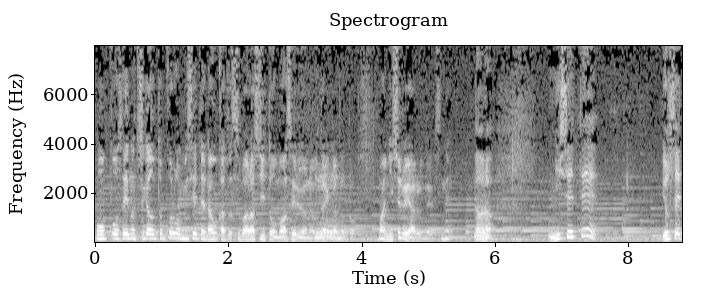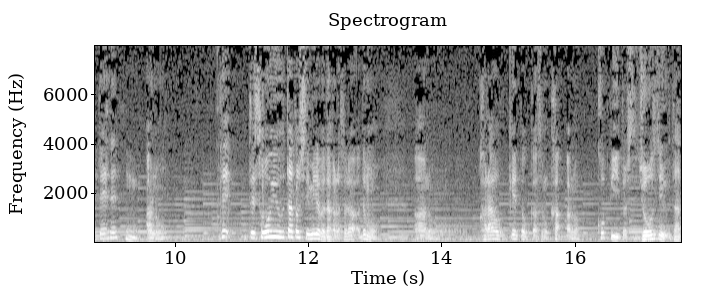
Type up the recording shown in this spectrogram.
方向性の違うところを見せてなおかつ素晴らしいと思わせるような歌い方と、うん。まあ、2種類あるんでですね、だから似せて寄せてねうん。あのででそういう歌として見ればだからそれはでもあのカラオケとかそのかあのコピーとして上手に歌っ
